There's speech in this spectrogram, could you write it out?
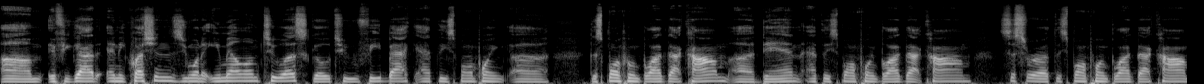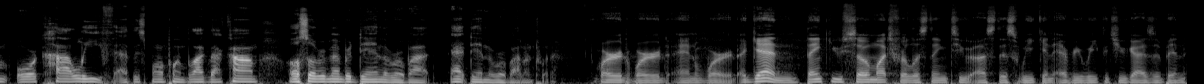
Um, if you got any questions, you want to email them to us, go to feedback at the spawn point, uh, the spawnpointblog.com, uh, Dan at the spawnpointblog.com, Cicero at the spawnpointblog.com, or Kahlief at the spawnpointblog.com. Also remember Dan the Robot at Dan the Robot on Twitter. Word, word, and word. Again, thank you so much for listening to us this week and every week that you guys have been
